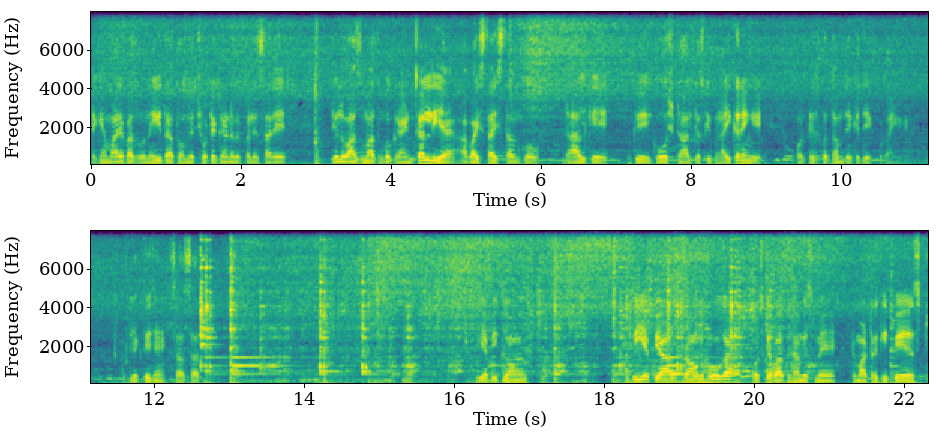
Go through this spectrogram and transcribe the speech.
लेकिन हमारे पास वो नहीं था तो हमने छोटे ग्राइंडर में पहले सारे जो लवाजमात उनको ग्राइंड कर लिया है। अब आहिस्ता आहिस्ता उनको डाल के, उनके गोश्त डाल के उसकी बुनाई करेंगे और फिर उसको दम दे के देख पकाएँगे अब देखते जाएँ साथ साथ ये अभी अभी ये प्याज ब्राउन होगा, उसके बाद फिर हम इसमें टमाटर की पेस्ट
